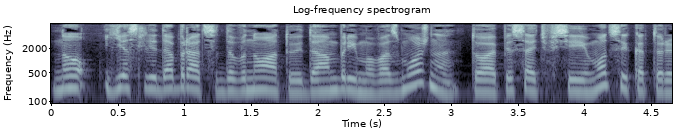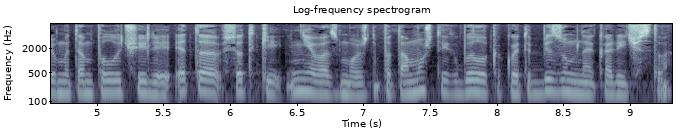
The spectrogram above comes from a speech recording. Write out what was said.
Но если добраться до Вануату и до Амбрима возможно, то описать все эмоции, которые мы там получили, это все-таки невозможно, потому что их было какое-то безумное количество.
